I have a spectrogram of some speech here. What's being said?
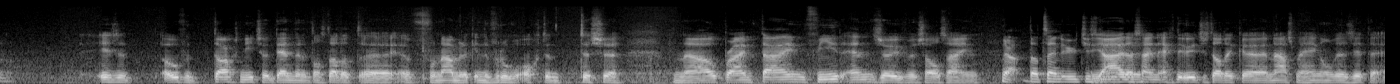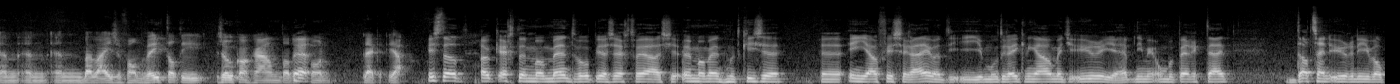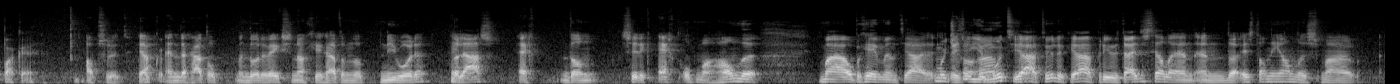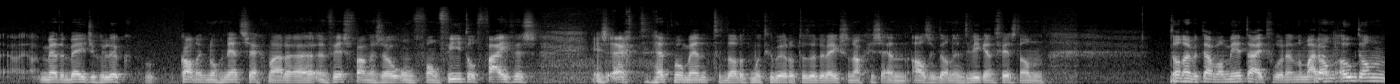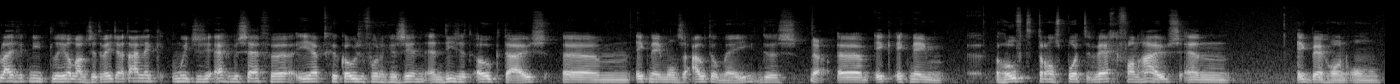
is het overdag niet zo denderend als dat het eh, voornamelijk in de vroege ochtend tussen, nou, prime time 4 en 7 zal zijn. Ja, dat zijn de uurtjes Ja, die... dat eh, zijn echt de uurtjes dat ik eh, naast mijn hengel wil zitten en, en, en bij wijze van weet dat hij zo kan gaan, dat Ja. ik gewoon lekker, ja. Is dat ook echt een moment waarop jij zegt van ja, als je een moment moet kiezen eh, in jouw visserij, want je, moet rekening houden met je uren, je hebt niet meer onbeperkt tijd, dat zijn de uren die je wil pakken. Absoluut. Ja. En daar gaat op een door de weekse nachtje gaat hem dat niet worden. Ja. Helaas. Echt, dan zit ik echt op mijn handen. Maar op een gegeven moment, ja, Moet je weet je, je moet, ja, Ja. tuurlijk, ja, prioriteiten stellen en, en dat is dan niet anders. Maar eh, met een beetje geluk kan ik nog net zeg maar eh, een vis vangen. Zo om van 4 tot 5 is, is echt het moment dat het moet gebeuren op de door de weekse nachtjes. En als ik dan in het weekend vis, dan Dan heb ik daar wel meer tijd voor. En, maar dan, ook dan blijf ik niet heel lang zitten. Weet je, uiteindelijk moet je je echt beseffen, je hebt gekozen voor een gezin en die zit ook thuis. Ehm, ik neem onze auto mee, dus Ja. ehm, ik, ik neem eh, hoofdtransport weg van huis en ik ben gewoon om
